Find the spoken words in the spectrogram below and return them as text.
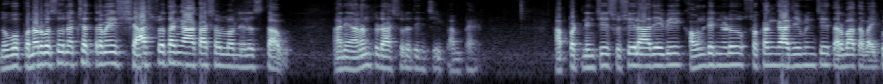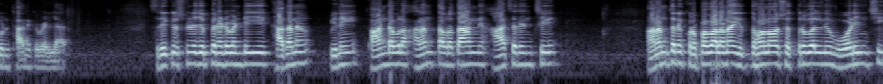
నువ్వు పునర్వసు నక్షత్రమై శాశ్వతంగా ఆకాశంలో నిలుస్తావు అని అనంతుడు ఆశీర్వదించి పంపాడు. అప్పటి నుంచి సుశీలాదేవి కౌండిన్యుడు సుఖంగా జీవించి తర్వాత వైకుంఠానికి వెళ్ళారు. శ్రీకృష్ణుడు చెప్పినటువంటి ఈ కథను విని పాండవుల అనంత వ్రతాన్ని ఆచరించి అనంతుని కృప వలన యుద్ధంలో శత్రువుల్ని ఓడించి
